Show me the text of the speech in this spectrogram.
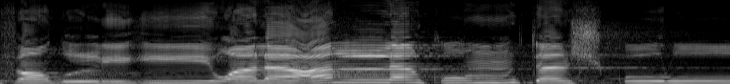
فضله ولعلكم تشكرون.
